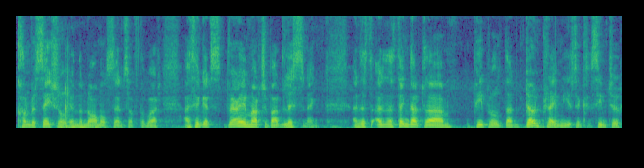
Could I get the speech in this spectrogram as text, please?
conversational in the normal sense of the word. I think it's very much about listening, and the th- and the thing that um, people that don't play music seem to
